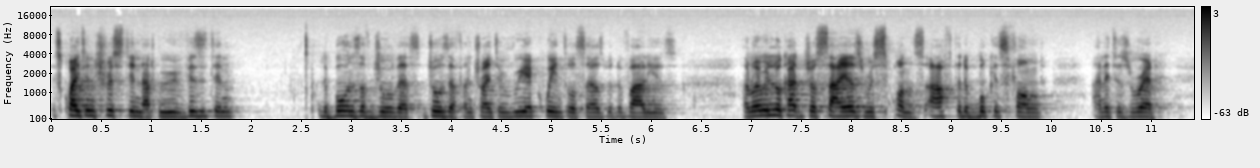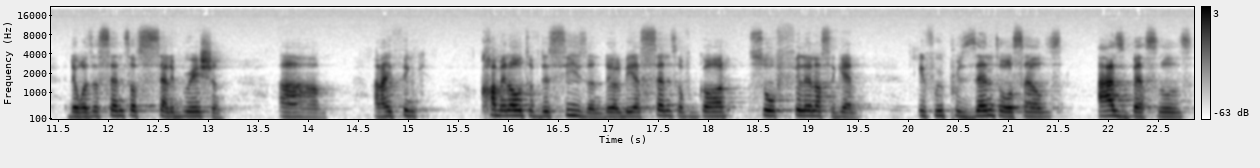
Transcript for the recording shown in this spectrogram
it's quite interesting that we're revisiting the bones of Joseph and trying to reacquaint ourselves with the values. And when we look at Josiah's response after the book is found and it is read, there was a sense of celebration. Um, and I think coming out of this season, there will be a sense of God so filling us again if we present ourselves as vessels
